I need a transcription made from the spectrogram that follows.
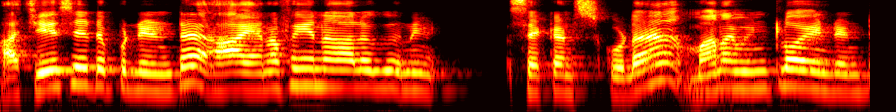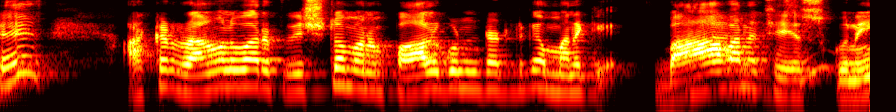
ఆ చేసేటప్పుడు ఏంటంటే ఆ ఎనభై నాలుగు సెకండ్స్ కూడా మనం ఇంట్లో ఏంటంటే అక్కడ రాముల వారి ప్రతిష్టలో మనం పాల్గొన్నట్టుగా మనకి భావన చేసుకుని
